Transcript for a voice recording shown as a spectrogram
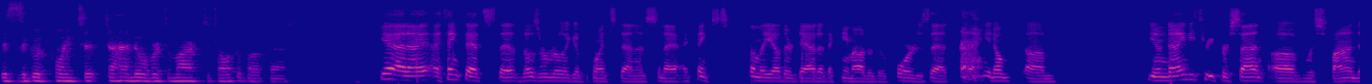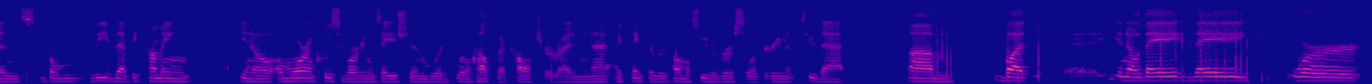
this is a good point to, to hand over to mark to talk about that. Yeah and i, I think that's the, those are really good points denis. And I, I, think some of the other data that came out of the report is that you know um, you know 93% of respondents believe that becoming you know a more inclusive organization would will help their culture right? I mean i, I think there was almost universal agreement to that. Um, but eh, you know they they were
